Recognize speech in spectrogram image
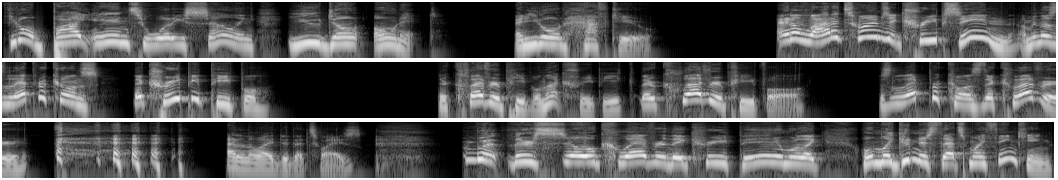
If you don't buy into what he's selling, you don't own it. And you don't have to. And a lot of times it creeps in. I mean, those leprechauns, they're creepy people. They're clever people, not creepy. They're clever people. Those leprechauns, they're clever. I don't know why I did that twice. But they're so clever. They creep in and we're like, oh my goodness, that's my thinking.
